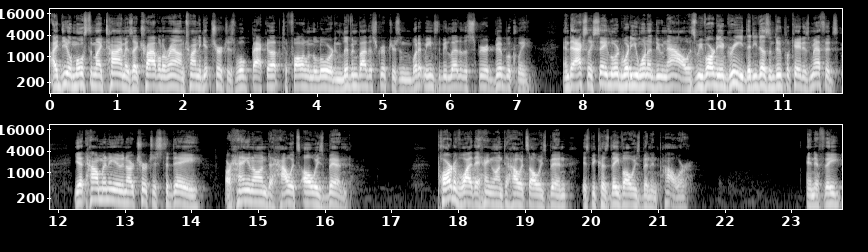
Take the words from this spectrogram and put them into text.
I deal most of my time as I travel around trying to get churches woke back up to following the Lord and living by the scriptures and what it means to be led of the Spirit biblically. And to actually say, Lord, what do you want to do now? As we've already agreed that He doesn't duplicate His methods. Yet, how many in our churches today are hanging on to how it's always been? Part of why they hang on to how it's always been is because they've always been in power. And if they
